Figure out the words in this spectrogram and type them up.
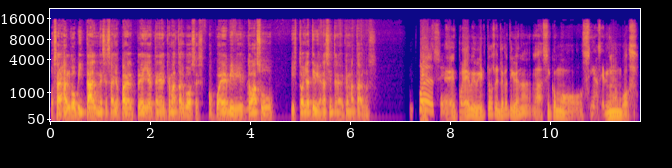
O sea, es algo vital, necesario para el player tener que matar voces, o puede vivir toda su historia tibiana sin tener que matarlos. Puede eh, ser. puede, vivir toda su historia tibiana así como sin hacer ningún boss.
